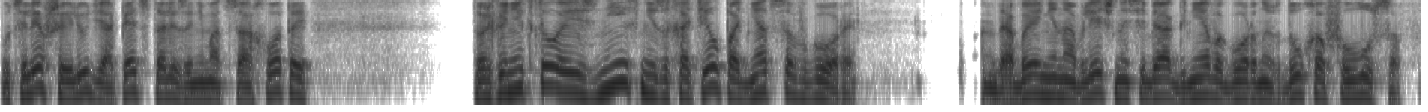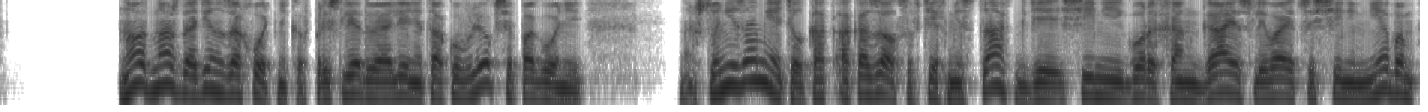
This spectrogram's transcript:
уцелевшие люди опять стали заниматься охотой — только никто из них не захотел подняться в горы, дабы не навлечь на себя гнева горных духов лусов. Но однажды один из охотников, преследуя оленя, так увлекся погоней, что не заметил, как оказался в тех местах, где синие горы Хангая сливаются с синим небом,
